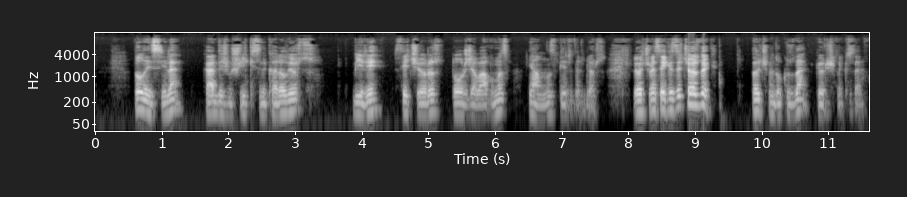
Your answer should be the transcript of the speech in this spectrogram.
Dolayısıyla kardeşim şu ikisini karalıyoruz. Biri seçiyoruz. Doğru cevabımız yalnız biridir diyoruz. Ölçme 8'i çözdük. Ölçme 9'da görüşmek üzere.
